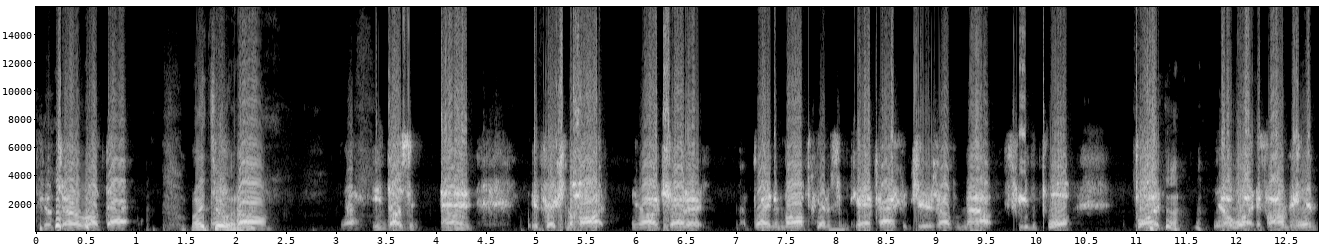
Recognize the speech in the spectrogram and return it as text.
feel terrible about that. Right to it, huh? um, yeah, he doesn't, and it breaks my heart. You know, I try to brighten him up, get him some care packages, help him out, feed the poor. But you know what? If I'm him,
